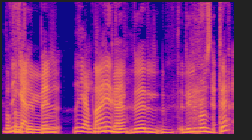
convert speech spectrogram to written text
Det hjelper, det hjelper Nei, ikke. Nei, Lily Rose Depp,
